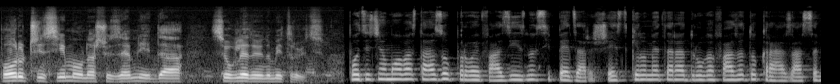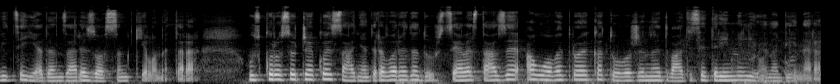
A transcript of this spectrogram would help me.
poručim svima u našoj zemlji da se ugledaju na Mitrovicu. Podsjećamo, ova staza u prvoj fazi iznosi 5,6 km, druga faza do kraja Zasavice 1,8 km. Uskoro se očekuje sadnja drvoreda duž cele staze, a u ovaj projekat uloženo je 23 miliona dinara.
